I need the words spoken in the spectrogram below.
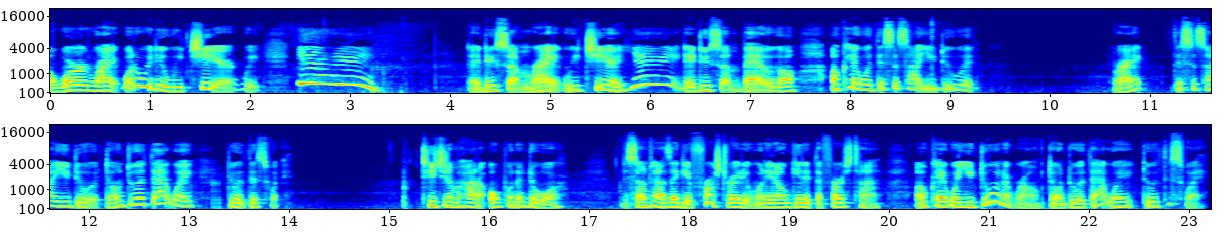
a word right, what do we do? We cheer. We yay! They do something right, we cheer. Yay! They do something bad, we go, okay, well, this is how you do it. Right? This is how you do it. Don't do it that way, do it this way. Teaching them how to open a door. Sometimes they get frustrated when they don't get it the first time. Okay, well, you're doing it wrong. Don't do it that way, do it this way.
